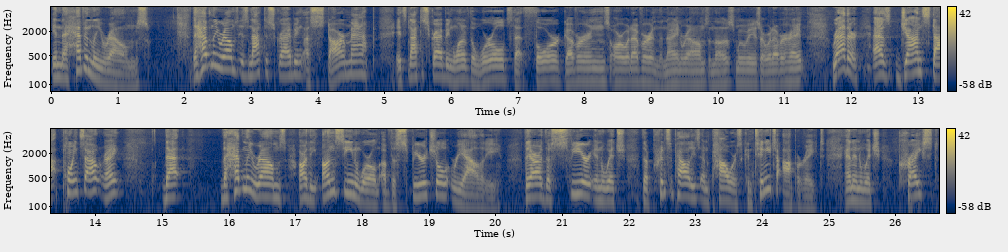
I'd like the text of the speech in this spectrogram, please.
in the heavenly realms. The heavenly realms is not describing a star map. It's not describing one of the worlds that Thor governs or whatever in the nine realms in those movies or whatever, right? Rather, as John Stott points out, right, that the heavenly realms are the unseen world of the spiritual reality they are the sphere in which the principalities and powers continue to operate and in which Christ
